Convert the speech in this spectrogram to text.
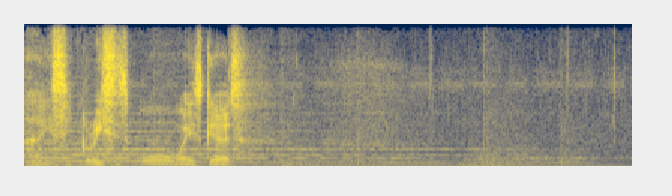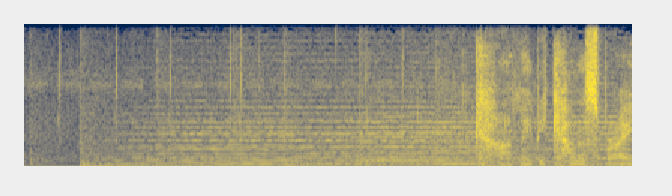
Uh, you see, grease is always good. maybe colour spray.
